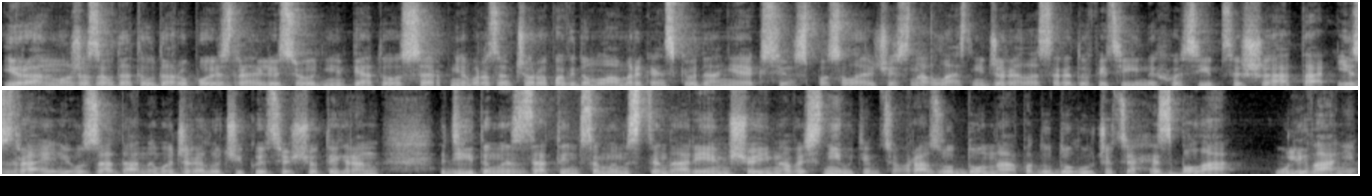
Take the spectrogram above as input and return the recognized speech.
Іран може завдати удару по Ізраїлю сьогодні, 5 серпня. Про це вчора повідомило американське видання Ексіос, посилаючись на власні джерела серед офіційних осіб США та Ізраїлю. За даними джерел, очікується, що Тегеран діятиме за тим самим сценарієм, що й навесні. Утім, цього разу до нападу долучиться Хезбола у Лівані.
